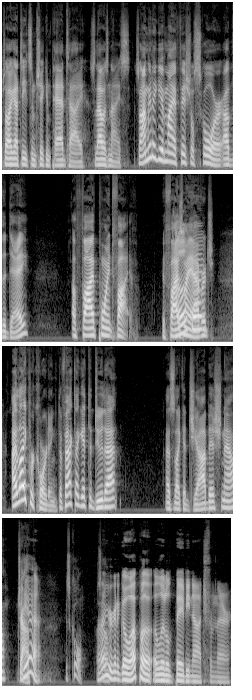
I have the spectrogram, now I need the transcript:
So I got to eat some chicken pad thai, so that was nice. So I'm gonna give my official score of the day a five point five. If five's my average, I like recording. The fact I get to do that as like a job-ish now, job Yeah. Is cool. I So- thought you were gonna go up a, a little baby notch from there.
